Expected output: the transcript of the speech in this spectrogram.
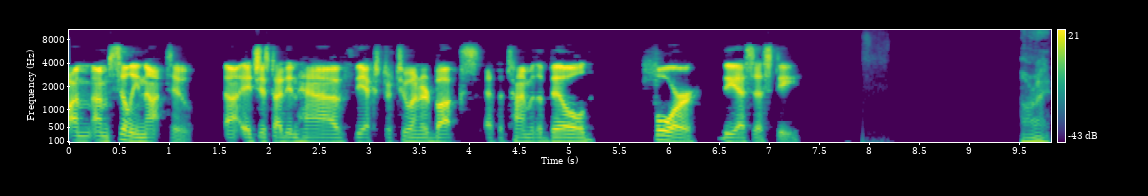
I'm I'm silly not to. Uh, it's just I didn't have the extra 200 bucks at the time of the build for the SSD. All right.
